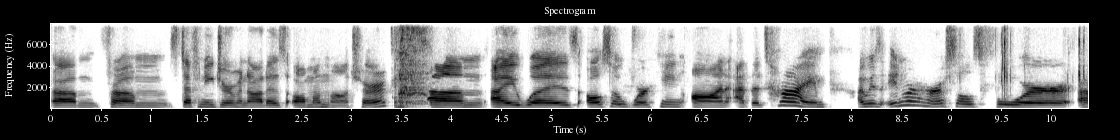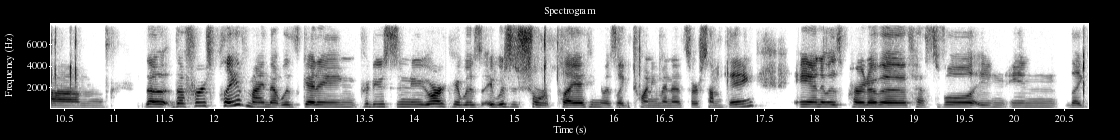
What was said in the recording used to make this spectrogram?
um, from Stefani Germanotta's alma mater. um, I was also working on at the time. I was in rehearsals for um, the the first play of mine that was getting produced in New York. It was it was a short play. I think it was like 20 minutes or something, and it was part of a festival in in like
